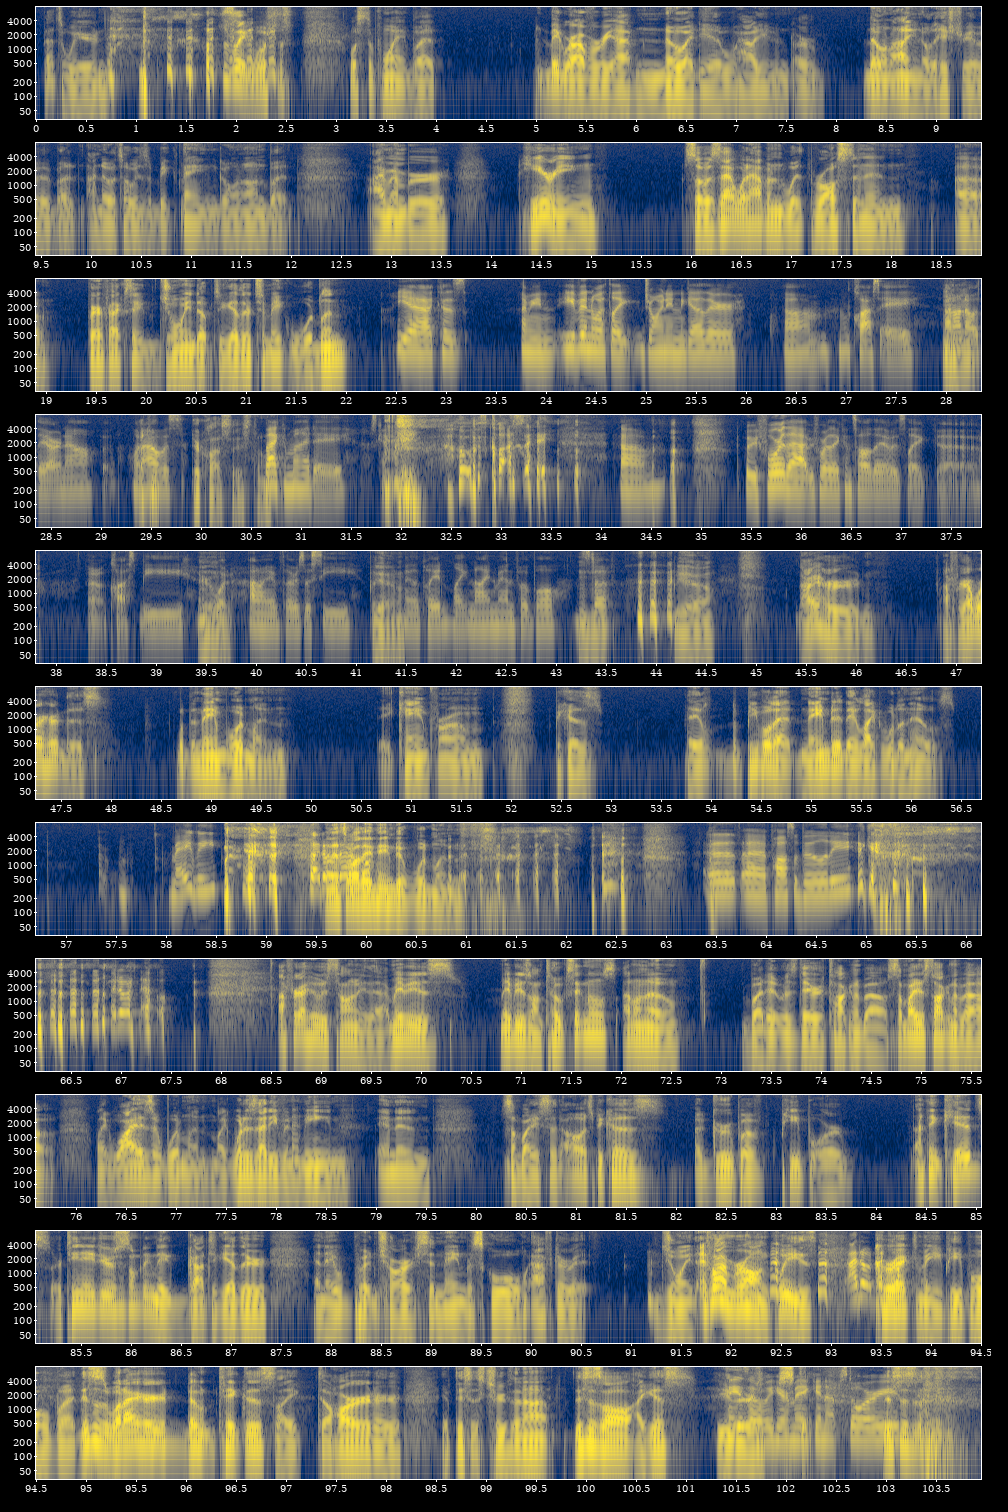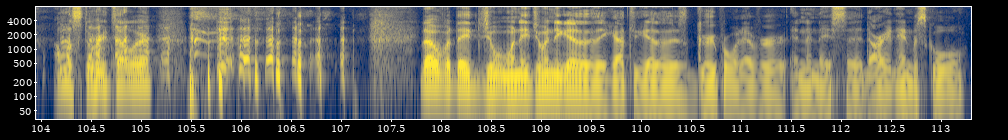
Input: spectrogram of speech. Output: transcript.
"That's weird." I was like, what's what's the point? But big rivalry. I have no idea how it even or don't I don't even know the history of it, but I know it's always a big thing going on. But I remember hearing. So is that what happened with Ralston and uh, Fairfax? They joined up together to make Woodland. Yeah, because I mean, even with like joining together, um, Class A, I don't know what they are now, but when I, think was They're Class A still. back in my day, it was, kind of, it was Class A. Um, but before that, before they consolidated, it was like uh, I don't know, Class B or what? I don't know if there was a C. But Yeah. they played like nine man football and stuff. Yeah. I heard I forgot where I heard this. But the name Woodland it came from because they the people that named it they liked Woodland Hills. Maybe. And that's know. why they named it Woodland. Uh, a possibility, I guess. I don't know. I forgot who was telling me that. Or maybe it was maybe it was on Toke Signals. I don't know. But it was they were talking about somebody was talking about like why is it woodland? Like what does that even mean? And then somebody said, "Oh, it's because a group of people or I think kids or teenagers or something they got together and they were put in charge to name the school after it joined. If I'm wrong, please I don't know. correct me, people. But this is what I heard. Don't take this like to heart or if this is truth or not. This is all, I guess. Either He's over here making up stories. This is. I'm a storyteller. no, but they jo- when they joined together, they got together this group or whatever, and then they said, "All right, name the school."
